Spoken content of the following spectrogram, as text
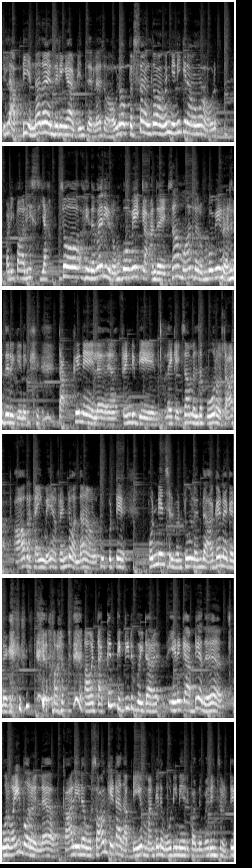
இல்லை அப்படி என்ன தான் எழுதுறீங்க அப்படின்னு தெரியல. ஸோ அவ்வளோ பெருசாக எழுதுவாங்கன்னு நினைக்கிறேன் அவங்க. அவ்வளோ படிப்பாளிஸ் யா ஸோ இந்த மாதிரி ரொம்பவே கிளா அந்த எக்ஸாம் ஹாலில் ரொம்பவே நடந்திருக்கு எனக்கு. டக்குன்னு இல்லை ஃப்ரெண்டு இப்படி லைக் எக்ஸாம் எழுத போகிறோம் ஸ்டார்ட் ஆகிற டைமு என் ஃப்ரெண்டு வந்தால் நான் அவனை கூப்பிட்டு பொன்னியின் செல்வன் டூலேருந்து அகன் அவன் டக்குன்னு திட்டிட்டு போயிட்டான் எனக்கு அப்படியே அந்த ஒரு வைப் வரும் இல்லை. காலையில் ஒரு சாங் கேட்டால் அது அப்படியே மண்டையில் ஓடினே இருக்கும் அந்த மாதிரின்னு சொல்லிட்டு.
